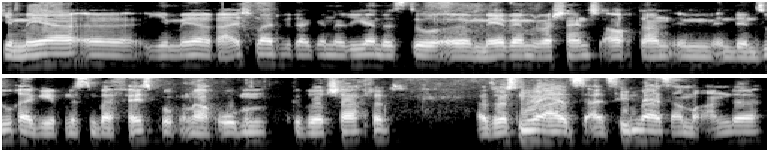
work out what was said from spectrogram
je mehr, äh, je mehr Reichweite wir da generieren, desto äh, mehr werden wir wahrscheinlich auch dann im, in den Suchergebnissen bei Facebook nach oben gewirtschaftet. Also das nur als, als Hinweis am Rande.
